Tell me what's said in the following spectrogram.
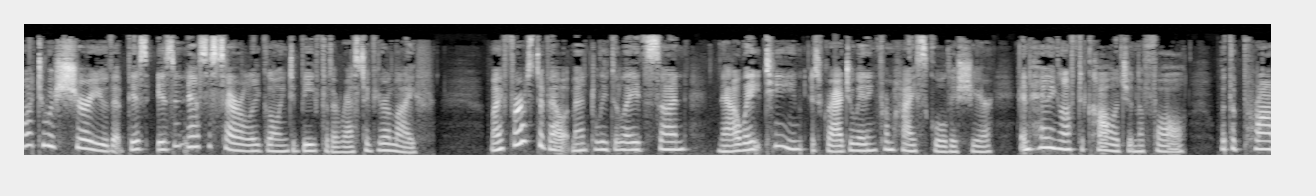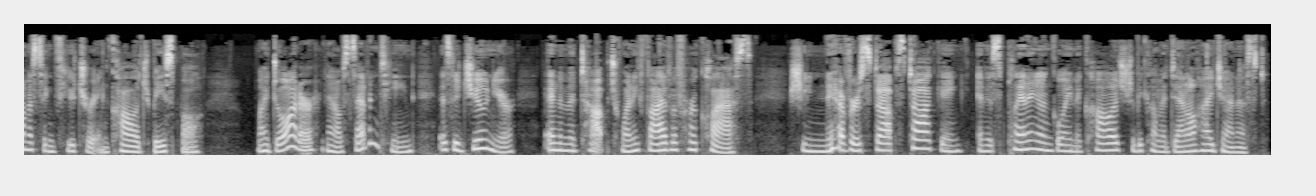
want to assure you that this isn't necessarily going to be for the rest of your life. My first developmentally delayed son now 18, is graduating from high school this year and heading off to college in the fall with a promising future in college baseball. My daughter, now 17, is a junior and in the top 25 of her class. She never stops talking and is planning on going to college to become a dental hygienist.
